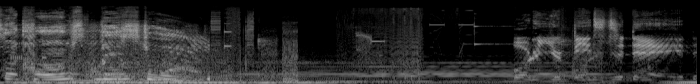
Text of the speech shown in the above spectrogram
Cyclones Mystery. Order your beats today.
